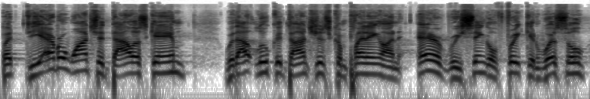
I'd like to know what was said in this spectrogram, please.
But do you ever watch a Dallas game? Without Luka Doncic complaining on every single freaking whistle.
